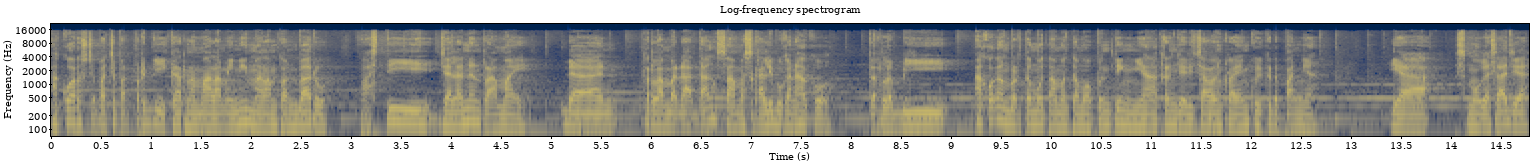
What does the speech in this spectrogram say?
Aku harus cepat-cepat pergi karena malam ini malam tahun baru. Pasti jalanan ramai. Dan terlambat datang sama sekali bukan aku. Terlebih, aku akan bertemu tamu-tamu penting yang akan jadi calon klienku ke depannya. Ya, semoga saja.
